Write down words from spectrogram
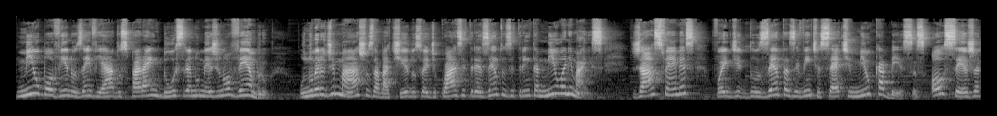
mil bovinos enviados para a indústria no mês de novembro. O número de machos abatidos foi de quase 330 mil animais. Já as fêmeas foi de 227 mil cabeças, ou seja,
